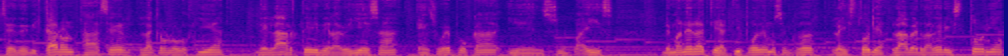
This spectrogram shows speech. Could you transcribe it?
se dedicaron a hacer la cronología del arte y de la belleza en su época y en su país. De manera que aquí podemos encontrar la historia, la verdadera historia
